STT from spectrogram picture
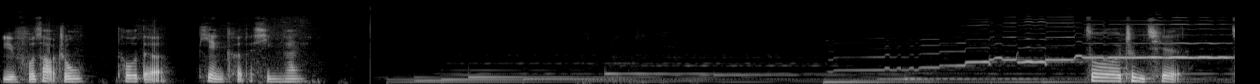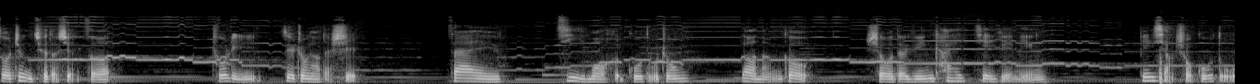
与浮躁中偷得片刻的心安。做正确，做正确的选择。处理最重要的是，在寂寞和孤独中，要能够守得云开见月明，边享受孤独，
